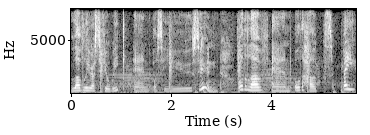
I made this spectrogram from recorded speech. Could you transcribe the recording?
lovely rest of your week, and I'll see you soon. All the love and all the hugs. Bye.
